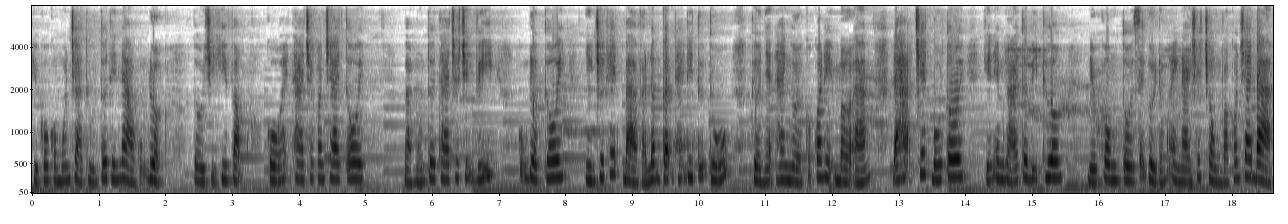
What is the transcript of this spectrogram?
Thì cô có muốn trả thù tôi thế nào cũng được. Tôi chỉ hy vọng cô hãy tha cho con trai tôi. Bà muốn tôi tha cho Trịnh Vĩ cũng được thôi, nhưng trước hết bà và Lâm Cận hãy đi tự thú, thừa nhận hai người có quan hệ mờ ám, đã hại chết bố tôi, khiến em gái tôi bị thương. Nếu không tôi sẽ gửi đống ảnh này cho chồng và con trai bà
